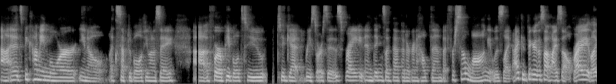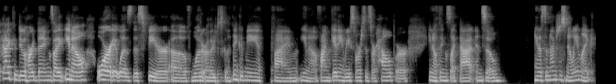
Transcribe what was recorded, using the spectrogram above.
uh, and it's becoming more, you know, acceptable, if you want to say, uh, for people to to get resources, right, and things like that that are going to help them. But for so long, it was like I can figure this out myself, right? Like I can do hard things, I, you know, or it was this fear of what are others going to think of me if I'm, you know, if I'm getting resources or help or, you know, things like that. And so, you know, sometimes just knowing like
